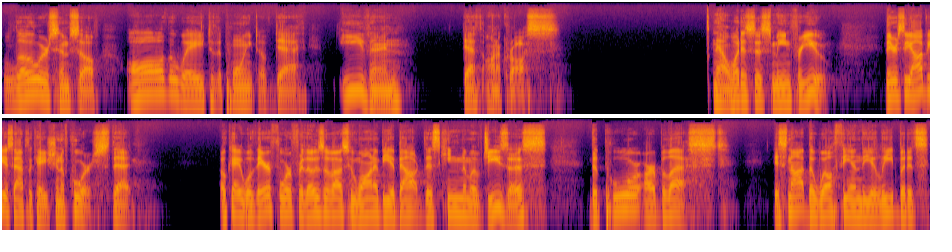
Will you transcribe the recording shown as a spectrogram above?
lowers himself all the way to the point of death, even death on a cross. Now, what does this mean for you? There's the obvious application, of course, that Okay, well, therefore, for those of us who want to be about this kingdom of Jesus, the poor are blessed. It's not the wealthy and the elite, but it's,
